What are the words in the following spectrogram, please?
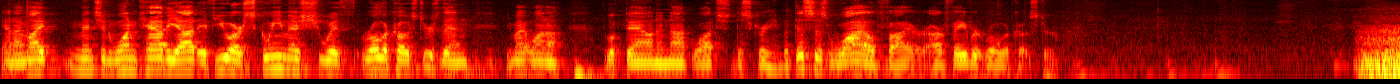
And I might mention one caveat if you are squeamish with roller coasters, then you might want to look down and not watch the screen. But this is Wildfire, our favorite roller coaster. Thank you.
